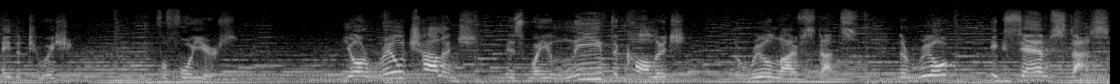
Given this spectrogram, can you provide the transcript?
paid the tuition for four years. Your real challenge is when you leave the college the real life starts. The real exam starts.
